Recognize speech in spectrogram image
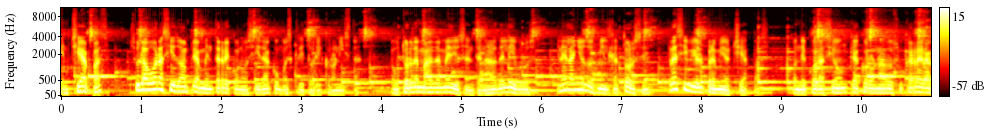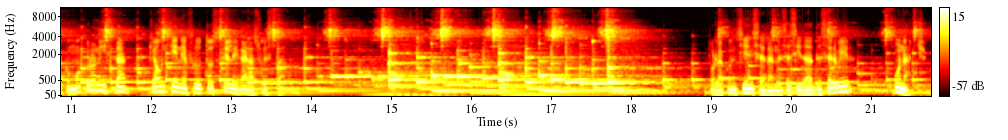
En Chiapas, su labor ha sido ampliamente reconocida como escritor y cronista. Autor de más de medio centenar de libros, en el año 2014 recibió el Premio Chiapas, condecoración que ha coronado su carrera como cronista que aún tiene frutos que legar a su estado. Por la conciencia de la necesidad de servir, un hacha.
